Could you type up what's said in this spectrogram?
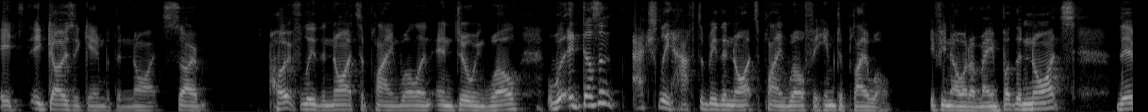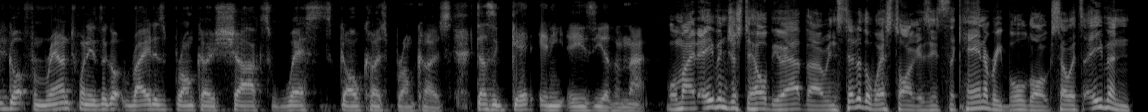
it it goes again with the Knights. So hopefully the Knights are playing well and, and doing well. well. It doesn't actually have to be the Knights playing well for him to play well, if you know what I mean. But the Knights They've got from round 20, they've got Raiders, Broncos, Sharks, West, Gold Coast, Broncos. Does it get any easier than that? Well, mate, even just to help you out, though, instead of the West Tigers, it's the Canterbury Bulldogs. So it's even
